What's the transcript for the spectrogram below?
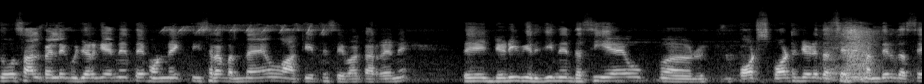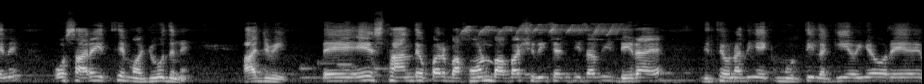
2 ਸਾਲ ਪਹਿਲੇ ਗੁਜ਼ਰ ਗਏ ਨੇ ਤੇ ਹੁਣ ਇੱਕ ਤੀਸਰਾ ਬੰਦਾ ਹੈ ਉਹ ਆ ਕੇ ਇੱਥੇ ਸੇਵਾ ਕਰ ਰਹੇ ਨੇ। ਤੇ ਜਿਹੜੀ ਵੀਰ ਜੀ ਨੇ ਦੱਸੀ ਹੈ ਉਹ ਰਿਪੋਰਟ ਸਪੌਟ ਜਿਹੜੇ ਦੱਸੇ ਨੇ ਮੰਦਿਰ ਦੱਸੇ ਨੇ ਉਹ ਸਾਰੇ ਇੱਥੇ ਮੌਜੂਦ ਨੇ। ਅੱਜ ਵੀ। ਤੇ ਇਹ ਸਥਾਨ ਦੇ ਉੱਪਰ ਹੁਣ ਬਾਬਾ ਸ਼੍ਰੀ ਚੰਦ ਜੀ ਦਾ ਵੀ ਡੇਰਾ ਹੈ। ਜਿੱਥੇ ਉਹਨਾਂ ਦੀ ਇੱਕ ਮੂਰਤੀ ਲੱਗੀ ਹੋਈ ਹੈ ਔਰ ਇਹ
